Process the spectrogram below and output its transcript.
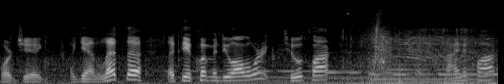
or jig. Again, let the let the equipment do all the work. Two o'clock, nine o'clock,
